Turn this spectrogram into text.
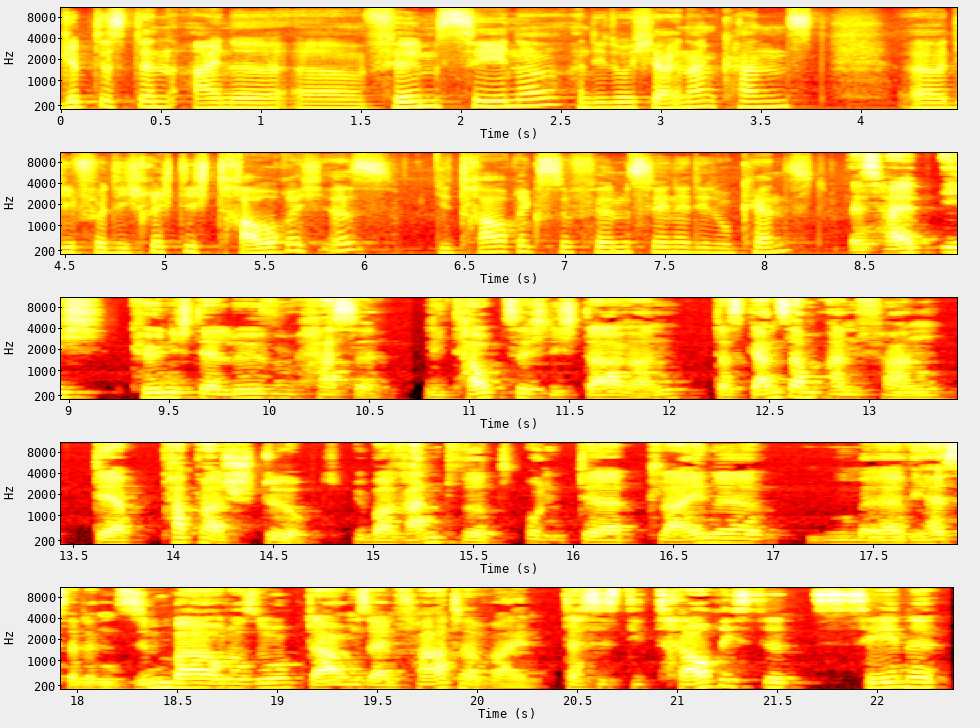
Gibt es denn eine äh, Filmszene, an die du dich erinnern kannst, äh, die für dich richtig traurig ist? Die traurigste Filmszene, die du kennst? Weshalb ich König der Löwen hasse, liegt hauptsächlich daran, dass ganz am Anfang der Papa stirbt, überrannt wird und der kleine, äh, wie heißt er denn, Simba oder so, da um seinen Vater weint. Das ist die traurigste Szene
